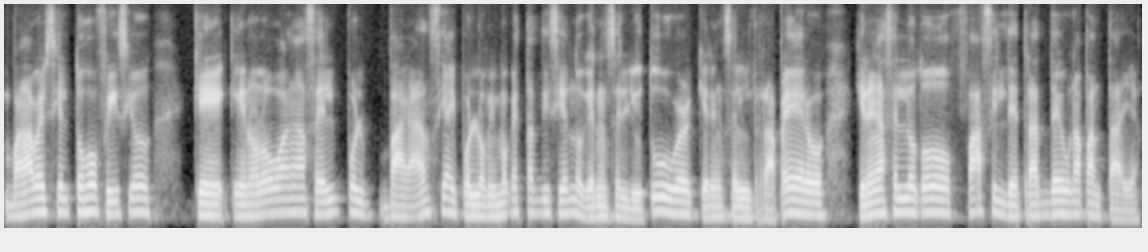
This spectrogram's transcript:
van a ver ciertos oficios que, que, no lo van a hacer por vagancia y por lo mismo que estás diciendo, quieren ser youtuber, quieren ser rapero, quieren hacerlo todo fácil detrás de una pantalla.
